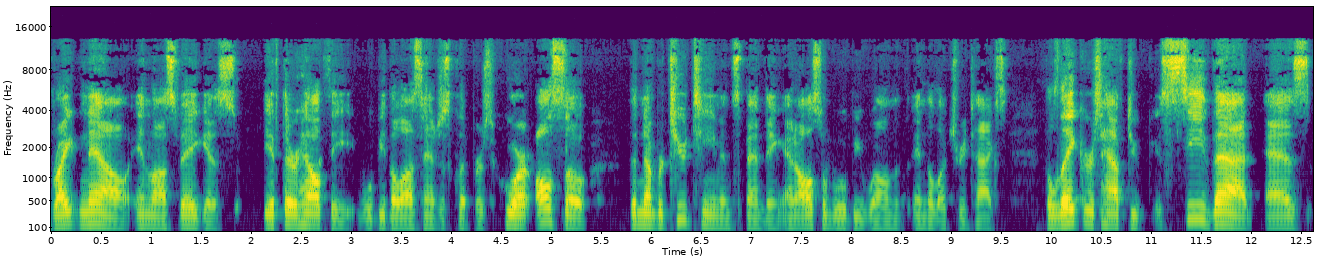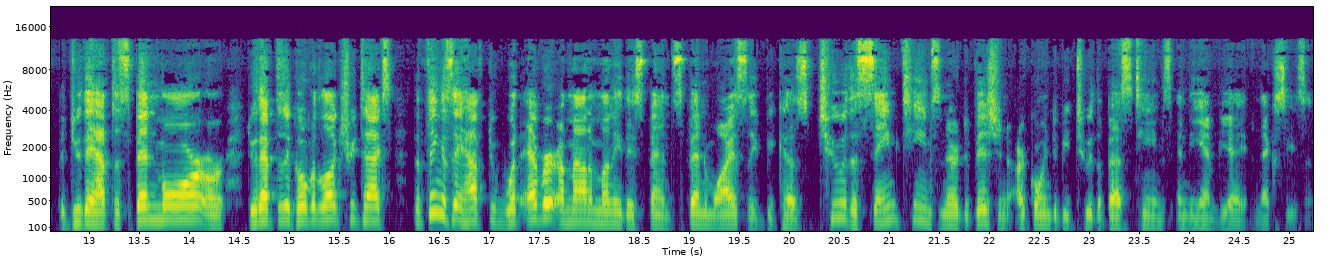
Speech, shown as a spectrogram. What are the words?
right now in Las Vegas, if they're healthy, will be the Los Angeles Clippers, who are also the number two team in spending and also will be well in the luxury tax. The Lakers have to see that as do they have to spend more or do they have to go over the luxury tax? The thing is, they have to, whatever amount of money they spend, spend wisely because two of the same teams in their division are going to be two of the best teams in the NBA next season.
